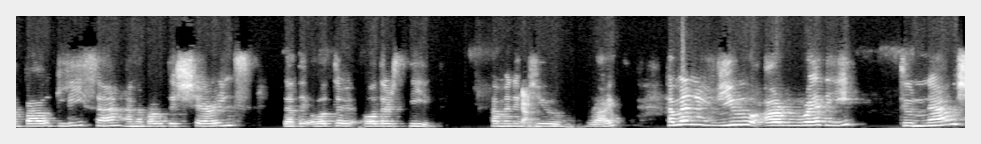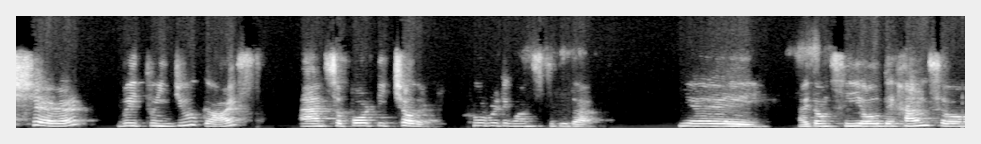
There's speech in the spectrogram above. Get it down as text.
about Lisa and about the sharings that the other others did? How many yeah. of you, right? How many of you are ready to now share between you guys and support each other? Who really wants to do that? Yay. I don't see all the hands, so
